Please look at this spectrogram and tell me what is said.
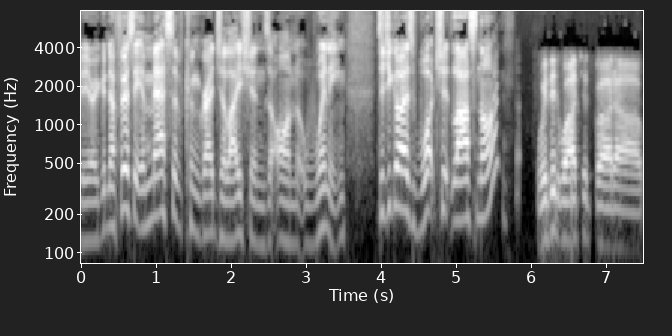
Very good. Now, firstly, a massive congratulations on winning. Did you guys watch it last night? We did watch it, but uh,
